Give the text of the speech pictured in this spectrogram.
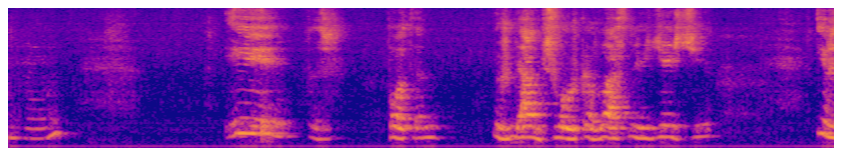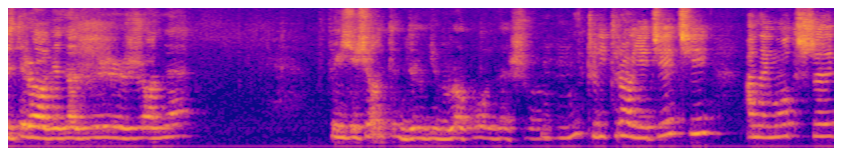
Mhm. I potem już miałam czwórkę własnych dzieci i zdrowie nadwyrężone. W 52 roku odeszłam. Mhm. Czyli troje dzieci, a najmłodszy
